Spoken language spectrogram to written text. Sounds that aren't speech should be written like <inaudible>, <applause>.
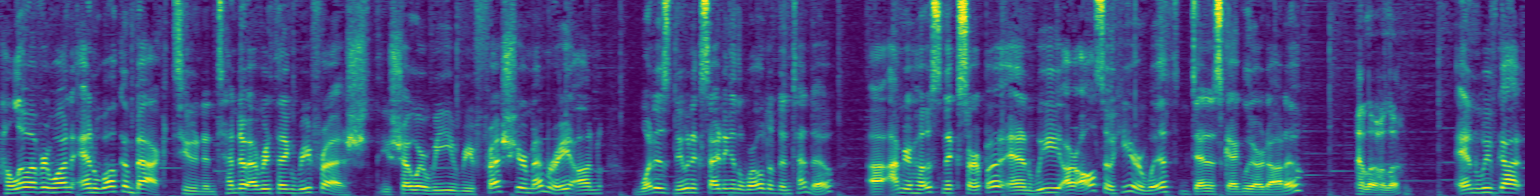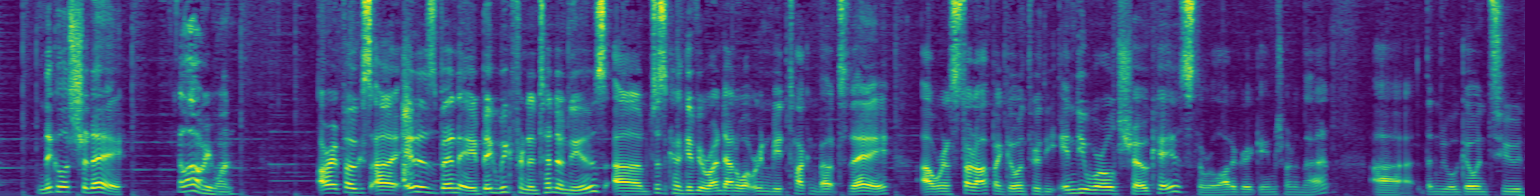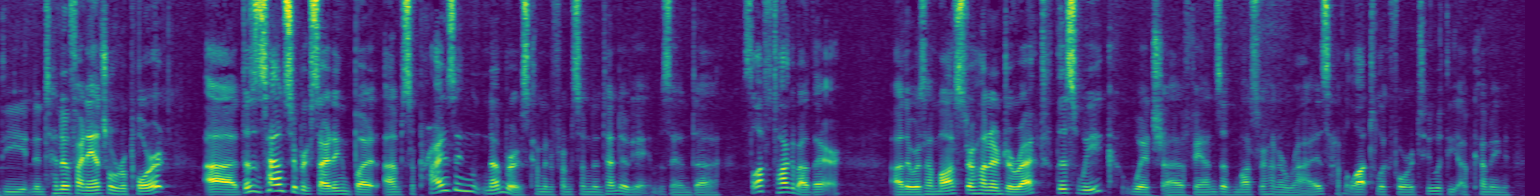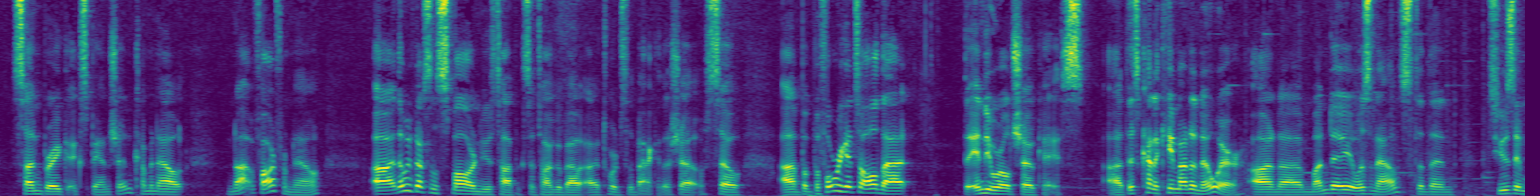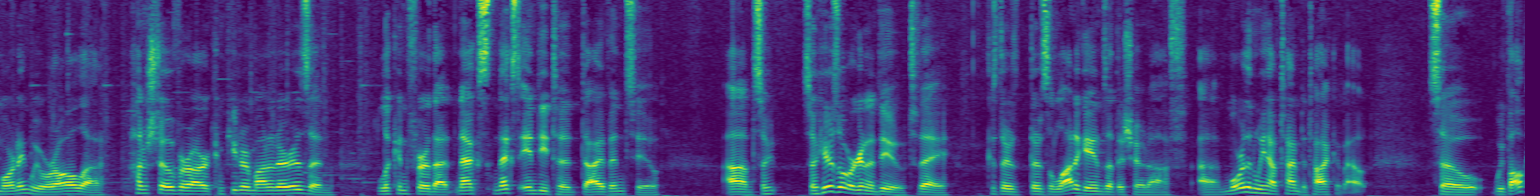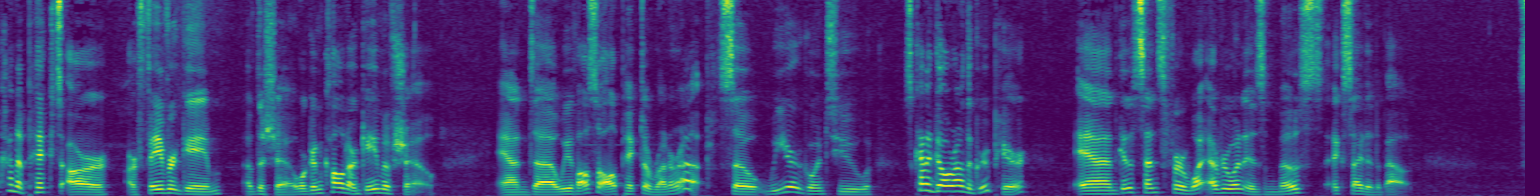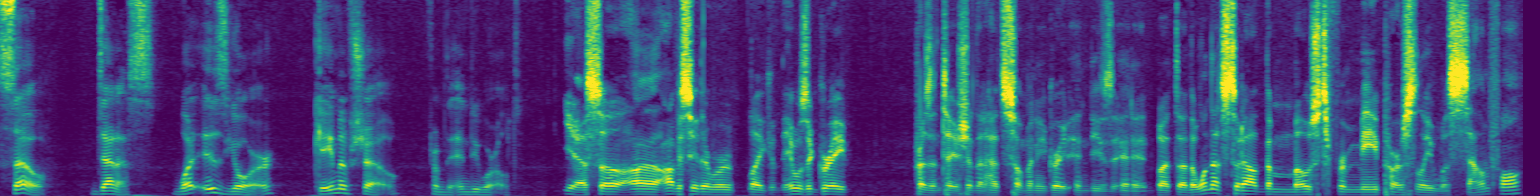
Hello, everyone, and welcome back to Nintendo Everything Refresh, the show where we refresh your memory on what is new and exciting in the world of Nintendo. Uh, I'm your host, Nick Serpa, and we are also here with Dennis Gagliardotto, Hello, hello. and we've got Nicholas Shadday. Hello, everyone. All right, folks, uh, it has been a big week for Nintendo news. Um, just to kind of give you a rundown of what we're going to be talking about today, uh, we're going to start off by going through the Indie World Showcase. There were a lot of great games shown in that. Uh, then we will go into the Nintendo Financial Report. Uh, doesn't sound super exciting, but um, surprising numbers coming from some Nintendo games, and uh, a lot to talk about there. Uh, there was a Monster Hunter Direct this week, which uh, fans of Monster Hunter Rise have a lot to look forward to with the upcoming Sunbreak expansion coming out not far from now. Uh, and then we've got some smaller news topics to talk about uh, towards the back of the show. So, but before we get to all that, the Indie World Showcase. Uh, this kind of came out of nowhere. On uh, Monday, it was announced, and then Tuesday morning, we were all uh, hunched over our computer monitors and looking for that next next indie to dive into. Um, so, so here's what we're gonna do today, because there's there's a lot of games that they showed off, uh, more than we have time to talk about. So we've all kind of picked our our favorite game of the show. We're to call it our game of show, and uh, we've also all picked a runner up. So we are going to just kind of go around the group here and get a sense for what everyone is most excited about. So, Dennis, what is your game of show from the indie world? Yeah, so uh, obviously there were like it was a great presentation that had so many great indies in it, but uh, the one that stood out the most for me personally was Soundfall.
